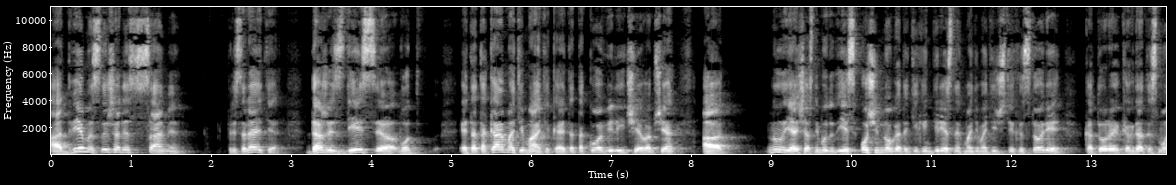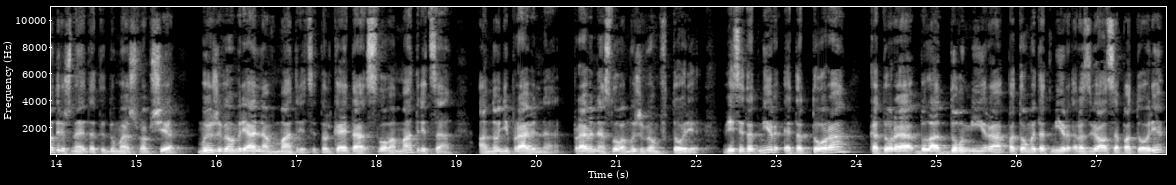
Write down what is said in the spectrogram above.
а две мы слышали сами. Представляете? Даже здесь э, вот это такая математика, это такое величие вообще. А ну, я сейчас не буду, есть очень много таких интересных математических историй, которые, когда ты смотришь на это, ты думаешь, вообще, мы живем реально в матрице, только это слово матрица, оно неправильное. Правильное слово, мы живем в Торе. Весь этот мир – это Тора, которая была до мира, потом этот мир развивался по Торе,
